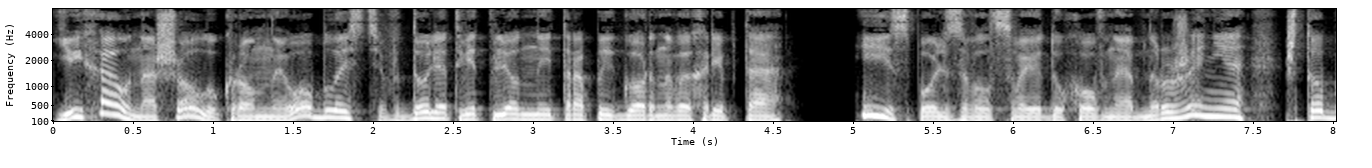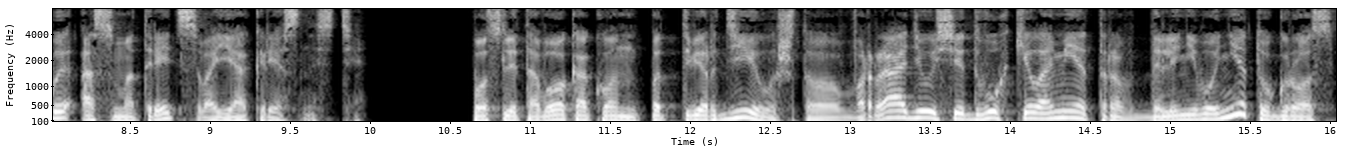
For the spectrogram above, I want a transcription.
Юйхау нашел укромную область вдоль ответвленной тропы горного хребта и использовал свое духовное обнаружение, чтобы осмотреть свои окрестности. После того, как он подтвердил, что в радиусе двух километров для него нет угроз,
